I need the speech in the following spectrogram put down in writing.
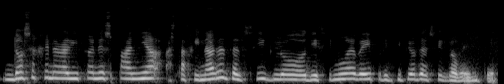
no se generalizó en España hasta finales del siglo XIX y principios del siglo XX.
